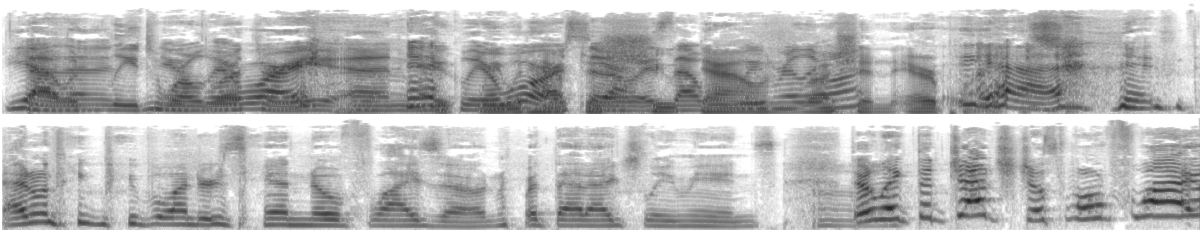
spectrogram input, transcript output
Yeah, that would lead to World nuclear War war. Three and We- nuclear we would war. So is shoot that what we down really Russian want? airplanes. Yeah, I don't think people understand no fly zone, what that actually means. Uh. They're like, the jets just won't fly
